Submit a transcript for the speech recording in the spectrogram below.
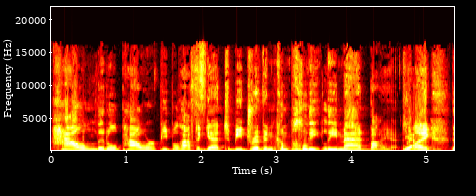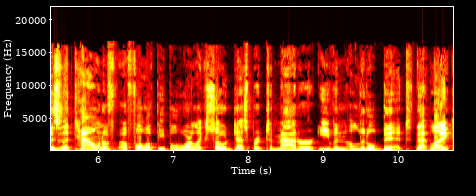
how little power people have to get to be driven completely mad by it. Yeah. Like this is a town of uh, full of people who are like so desperate to matter even a little bit that like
